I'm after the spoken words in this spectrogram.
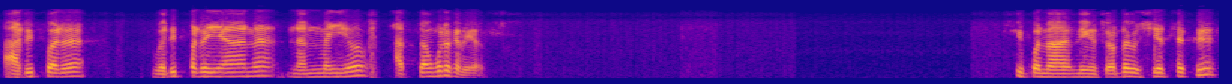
அடிப்படை வெளிப்படையான நன்மையோ அர்த்தம் கூட கிடையாது. இப்ப நான் நீங்க சொல்ற விஷயத்துக்கு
